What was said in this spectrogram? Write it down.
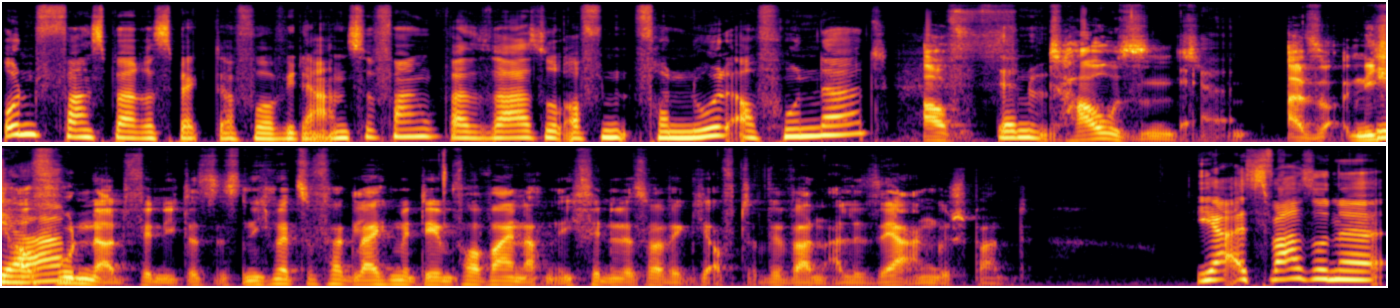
unfassbar Respekt davor, wieder anzufangen. Es war so auf, von 0 auf 100. Auf Denn- 1000. Also nicht Ja. auf 100, finde ich. Das ist nicht mehr zu vergleichen mit dem vor Weihnachten. Ich finde, das war wirklich oft, wir waren alle sehr angespannt. Ja, es war so eine,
